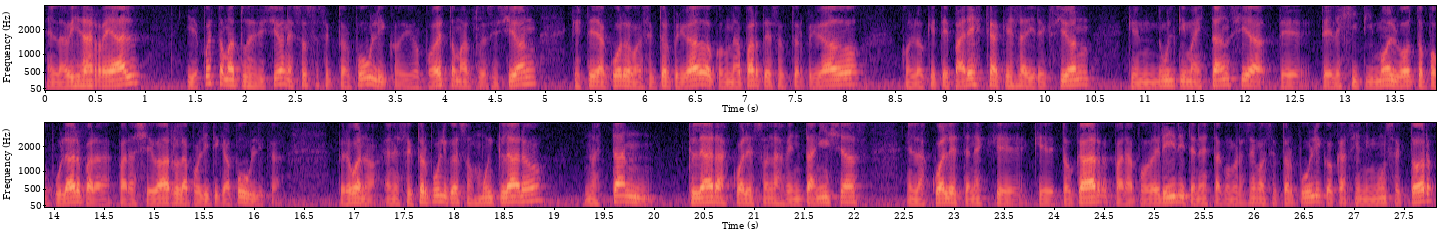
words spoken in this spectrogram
en la vida real y después toma tus decisiones, sos el sector público, digo, podés tomar tu decisión que esté de acuerdo con el sector privado, con una parte del sector privado, con lo que te parezca que es la dirección que en última instancia te, legitimó el voto popular para, para, llevar la política pública. Pero bueno, en el sector público eso es muy claro, no están claras cuáles son las ventanillas en las cuales tenés que, que, tocar para poder ir y tener esta conversación con el sector público, casi en ningún sector,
